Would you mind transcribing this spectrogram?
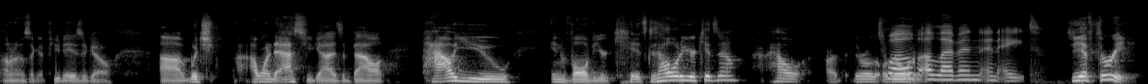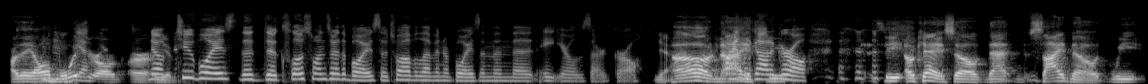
I don't know, it was like a few days ago. Uh, which I wanted to ask you guys about how you involve your kids. Because how old are your kids now? How are they're, they're 12, older. 11, and 8. So you have three. Are they all Mhm, boys yeah. or all? Or No, have- two boys. The the close ones are the boys. So 12, 11 are boys, and then the eight year old is our girl. Yeah. oh, We nice. Finally got a girl. See, okay, so that side note, we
